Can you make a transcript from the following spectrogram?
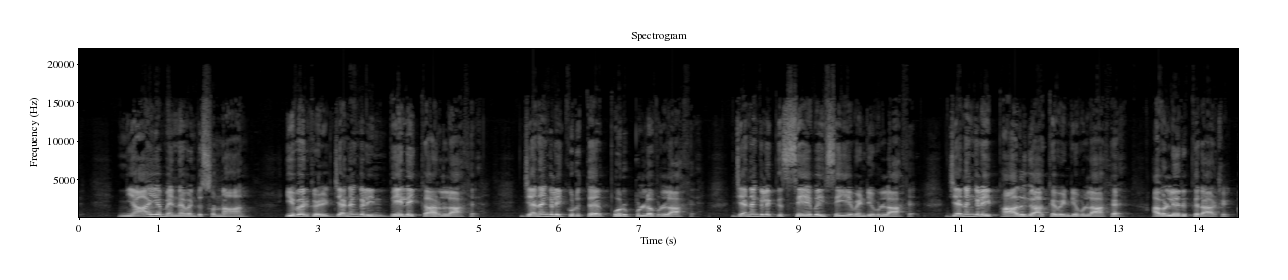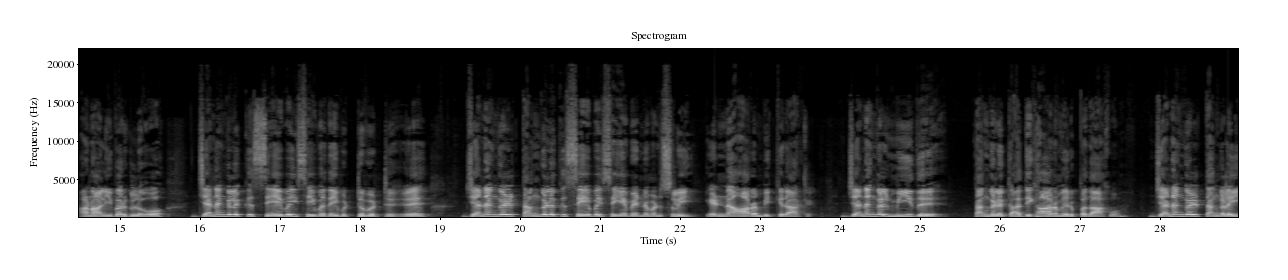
நியாயம் என்னவென்று சொன்னால் இவர்கள் ஜனங்களின் வேலைக்காரர்களாக ஜனங்களை குறித்த பொறுப்புள்ளவர்களாக ஜனங்களுக்கு சேவை செய்ய வேண்டியவர்களாக ஜனங்களை பாதுகாக்க வேண்டியவர்களாக அவர்கள் இருக்கிறார்கள். ஆனால் இவர்களோ ஜனங்களுக்கு சேவை செய்வதை விட்டுவிட்டு ஜனங்கள் தங்களுக்கு சேவை செய்ய வேண்டும் என்று சொல்லி எண்ண ஆரம்பிக்கிறார்கள். ஜனங்கள் மீது தங்களுக்கு அதிகாரம் இருப்பதாகவும் ஜனங்கள் தங்களை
